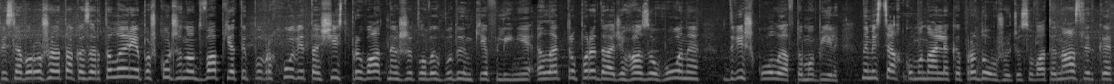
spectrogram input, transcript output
Після ворожої атаки з артилерії пошкоджено два п'ятиповерхові та шість приватних житлових будинків, лінії електропередач, газогони, дві школи, автомобіль. На місцях комунальники продовжують усувати наслідки.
